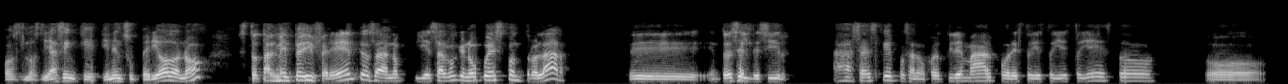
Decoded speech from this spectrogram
pues los días en que tienen su periodo, ¿no? Es totalmente diferente, o sea, no, y es algo que no puedes controlar. Eh, entonces el decir, ah, ¿sabes qué? Pues a lo mejor tiré mal por esto y esto y esto y esto, o,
